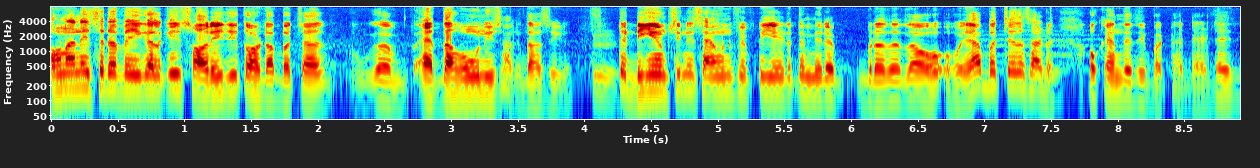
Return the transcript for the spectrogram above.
ਉਹਨਾਂ ਨੇ ਸਿਰਫ ਇਹ ਗੱਲ ਕਹੀ ਸੌਰੀ ਜੀ ਤੁਹਾਡਾ ਬੱਚਾ ਐਦਾਂ ਹੋ ਨਹੀਂ ਸਕਦਾ ਸੀਗਾ। ਤੇ ਡੀਐਮਸੀ ਨੇ 758 ਤੇ ਮੇਰੇ ਬ੍ਰਦਰ ਦਾ ਹੋ- ਹੋਇਆ ਬੱਚੇ ਦਾ ਸਾਡਾ। ਉਹ ਕਹਿੰਦੇ ਸੀ ਬੱਟਾ ਡੈਡ ਹੈ ਜੀ।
